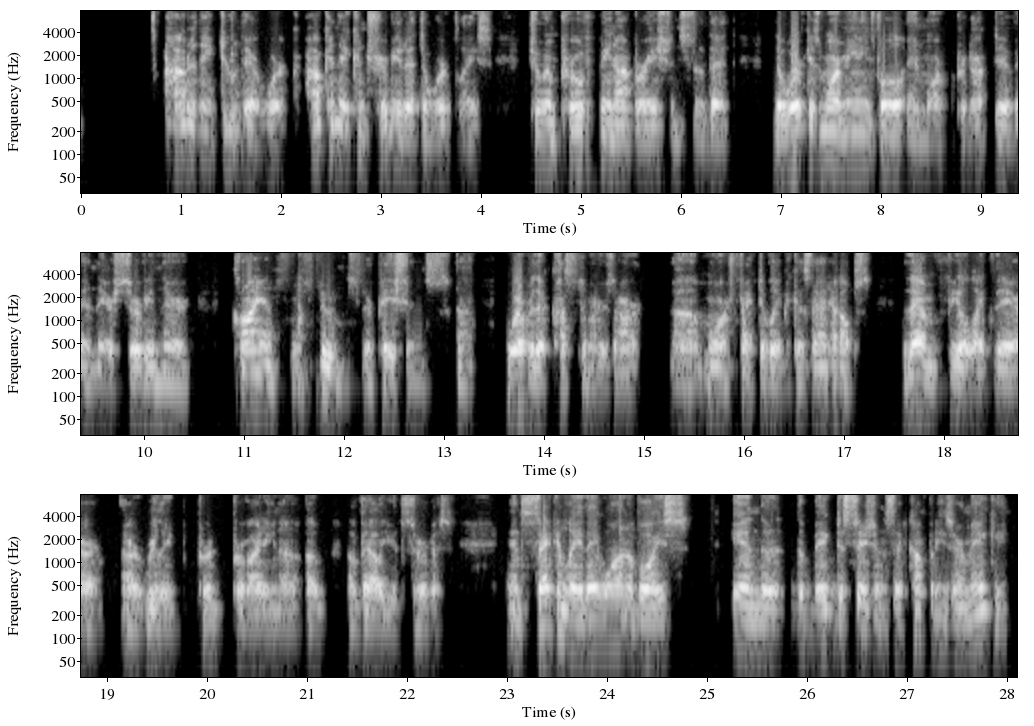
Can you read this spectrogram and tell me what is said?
how do they do their work? How can they contribute at the workplace to improving operations so that the work is more meaningful and more productive, and they're serving their clients, their students, their patients, uh, whoever their customers are uh, more effectively because that helps them feel like they are, really pro- providing a, a, a, valued service. And secondly, they want a voice in the, the big decisions that companies are making.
